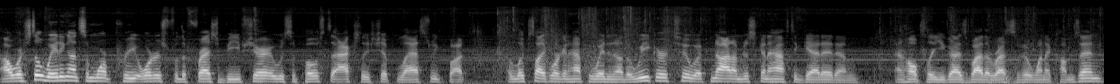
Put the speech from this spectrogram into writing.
Uh, we're still waiting on some more pre-orders for the fresh beef share. It was supposed to actually ship last week, but it looks like we're gonna have to wait another week or two. If not, I'm just gonna have to get it and, and hopefully you guys buy the rest of it when it comes in.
